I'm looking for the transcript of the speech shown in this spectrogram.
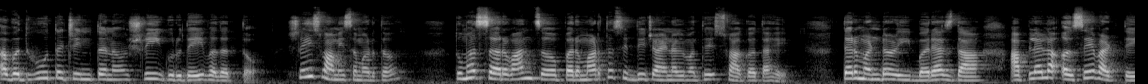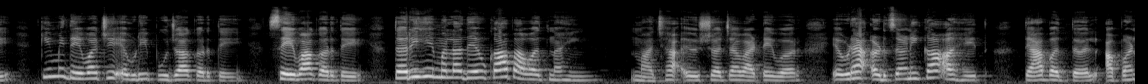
अवधूत चिंतन श्री गुरुदेव दत्त श्री स्वामी समर्थ तुम्हा सर्वांचं परमार्थ सिद्धी चॅनलमध्ये स्वागत आहे. तर मंडळी बऱ्याचदा आपल्याला असे वाटते की मी देवाची एवढी पूजा करते सेवा करते तरीही मला देव का पावत नाही? माझ्या आयुष्याच्या वाटेवर एवढ्या अडचणी का आहेत? त्याबद्दल आपण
